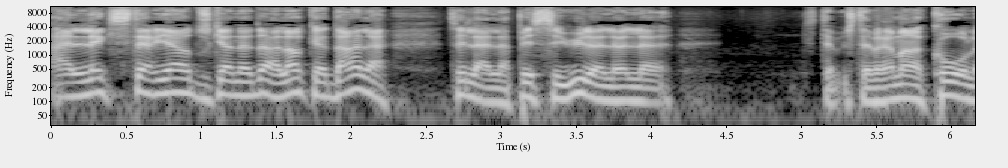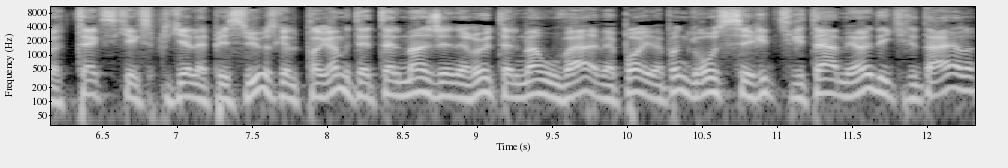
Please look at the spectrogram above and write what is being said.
à l'extérieur du Canada, alors que dans la, tu sais, la, la PCU, la- la- la- c'était vraiment court le texte qui expliquait la PCU parce que le programme était tellement généreux, tellement ouvert, il n'y avait pas il y avait pas une grosse série de critères, mais un des critères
